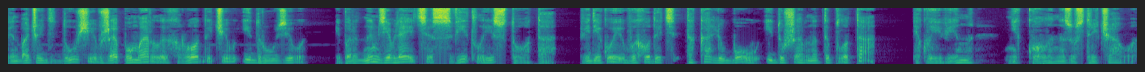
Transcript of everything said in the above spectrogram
Він бачить душі вже померлих родичів і друзів, і перед ним з'являється світла істота, від якої виходить така любов і душевна теплота, якої він ніколи не зустрічав.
